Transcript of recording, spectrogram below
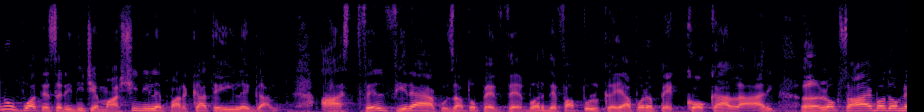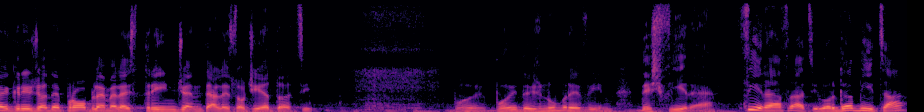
nu poate să ridice mașinile parcate ilegal. Astfel, Firea a acuzat-o pe Weber de faptul că îi apără pe cocalari În loc să aibă, domne, grijă de problemele stringente ale societății Băi, băi, deci nu-mi revin Deci firea, firea fraților, găbița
